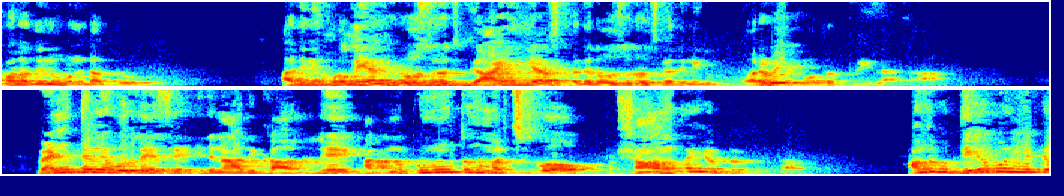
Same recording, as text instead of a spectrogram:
కొలది నువ్వు ఉండద్దు. అది నీ హృదయానికి రోజు రోజు గాయం చేస్తుంది రోజు రోజుకి అది నీకు బరువైపోతుంది ప్రియులాట వెంటనే వదిలేసే ఇది నాది కాదులే అని అనుకుంటూ మర్చిపో ప్రశాంతంగా బ్రతుకుతావు. అందుకు దేవుని యొక్క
